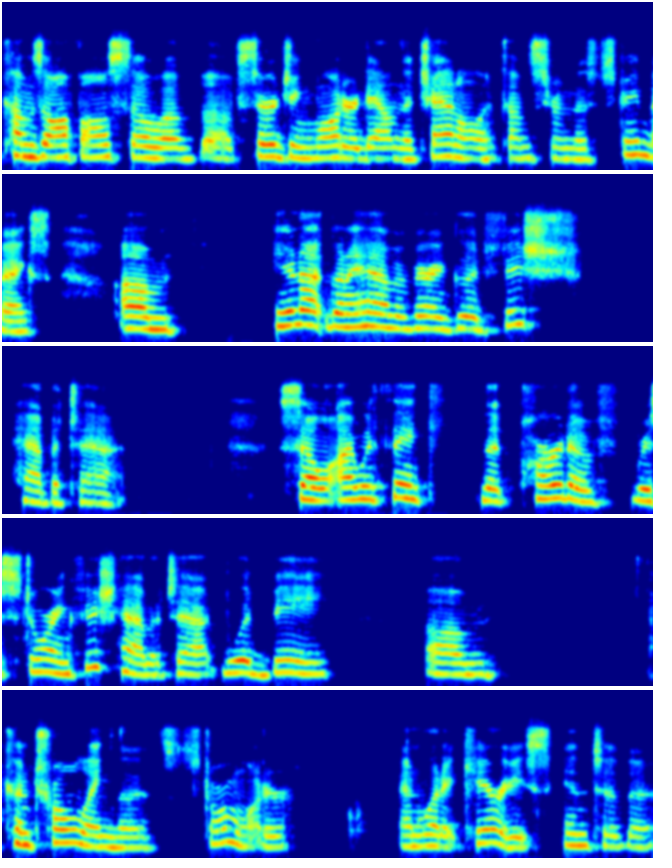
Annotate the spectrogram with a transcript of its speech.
comes off also of, of, surging water down the channel and comes from the stream banks. Um, you're not going to have a very good fish habitat. So I would think that part of restoring fish habitat would be um, controlling the stormwater and what it carries into the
